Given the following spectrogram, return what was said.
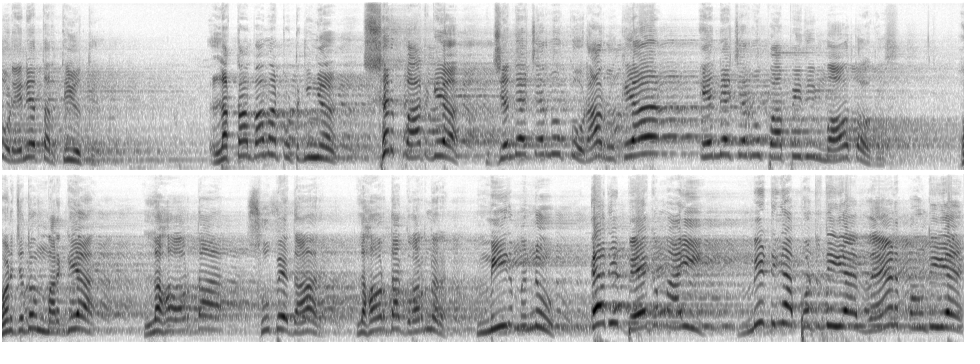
ਘੋੜੇ ਨੇ ਧਰਤੀ ਉੱਤੇ। ਲੱਤਾਂ ਬਾਹਾਂ ਟੁੱਟ ਗਈਆਂ, ਸਿਰ ਪਾਟ ਗਿਆ ਜਿੰਨੇ ਚਿਰ ਨੂੰ ਘੋੜਾ ਰੁਕਿਆ ਇੰਨੇ ਚਿਰ ਨੂੰ ਪਾਪੀ ਦੀ ਮੌਤ ਹੋ ਗਈ ਸੀ। ਹੁਣ ਜਦੋਂ ਮਰ ਗਿਆ, ਲਾਹੌਰ ਦਾ ਸੂਬੇਦਾਰ, ਲਾਹੌਰ ਦਾ ਗਵਰਨਰ ਮੀਰ ਮੰਨੂ, ਇਹਦੀ ਬੇਗਮ ਆਈ ਪੁੱਟਦੀ ਹੈ ਵੈਣ ਪਾਉਂਦੀ ਹੈ,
